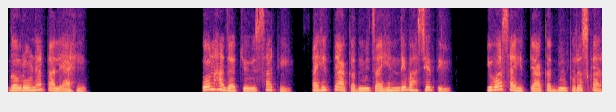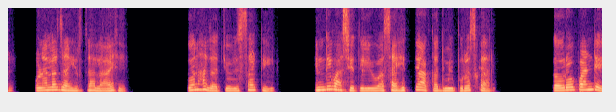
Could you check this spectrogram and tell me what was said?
गौरवण्यात आले आहे. दोन हजार चोवीससाठी साहित्य अकादमीचा हिंदी भाषेतील युवा साहित्य अकादमी पुरस्कार कोणाला जाहीर झाला आहे? दोन हजार चोवीससाठी हिंदी भाषेतील युवा साहित्य अकादमी पुरस्कार गौरव पांडे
